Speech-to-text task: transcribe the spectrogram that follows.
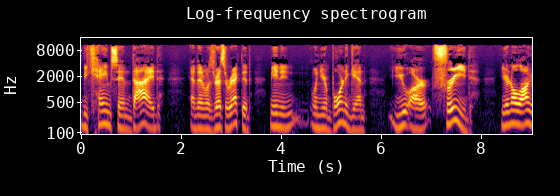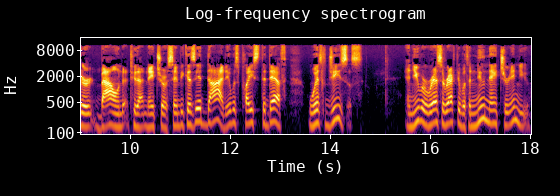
became sin, died, and then was resurrected, meaning when you're born again, you are freed. You're no longer bound to that nature of sin because it died. It was placed to death with Jesus. And you were resurrected with a new nature in you.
